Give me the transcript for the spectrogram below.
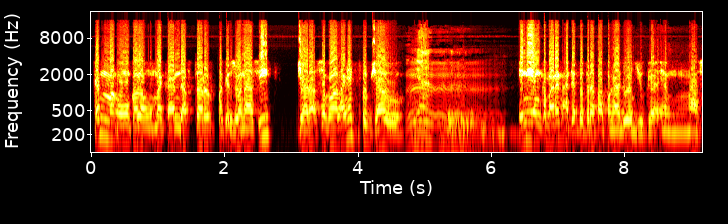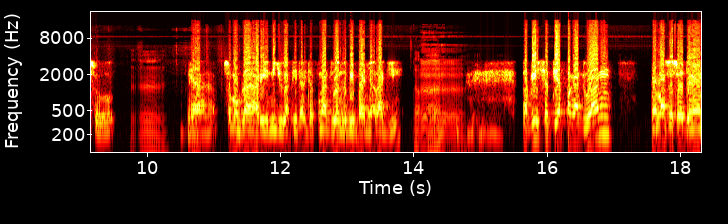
kan mau kalau mereka daftar pakai zonasi, jarak sekolahnya cukup jauh. Ya. Ini yang kemarin ada beberapa pengaduan juga yang masuk. Mm. Ya, semoga hari ini juga tidak ada pengaduan lebih banyak lagi. Oh, Tapi setiap pengaduan memang sesuai dengan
